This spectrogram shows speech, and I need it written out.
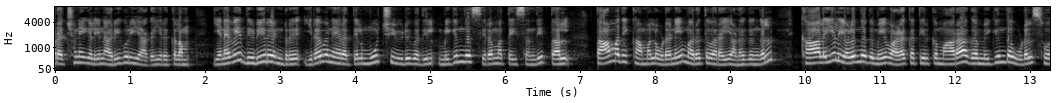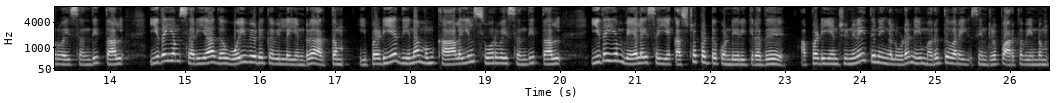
பிரச்சனைகளின் அறிகுறியாக இருக்கலாம். எனவே திடீரென்று இரவு நேரத்தில் மூச்சு விடுவதில் மிகுந்த சிரமத்தை சந்தித்தால் தாமதிக்காமல் உடனே மருத்துவரை அணுகுங்கள். காலையில் எழுந்ததுமே வழக்கத்திற்கு மாறாக மிகுந்த உடல் சோர்வை சந்தித்தால் இதயம் சரியாக ஓய்வெடுக்கவில்லை என்று அர்த்தம். இப்படியே தினமும் காலையில் சோர்வை சந்தித்தால் இதயம் வேலை செய்ய கஷ்டப்பட்டு கொண்டிருக்கிறது. அப்படி என்று நினைத்து நீங்கள் உடனே மருத்துவரை சென்று பார்க்க வேண்டும்.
